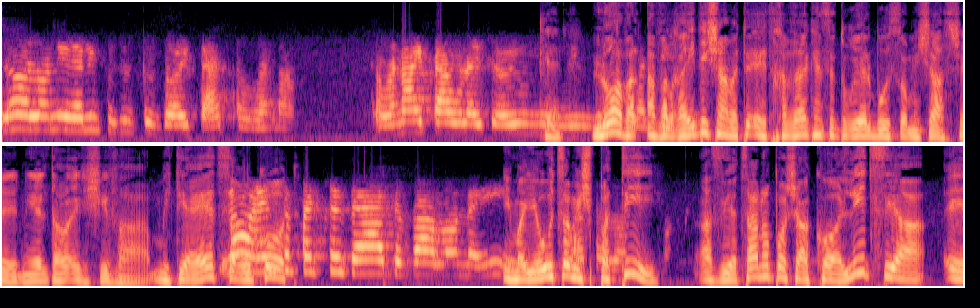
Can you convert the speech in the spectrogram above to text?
לא, לא נראה לי פשוט שזו הייתה הכוונה. הכוונה הייתה אולי שלא יהיו כן. נאומים לא, אבל. אבל ראיתי שם את, את חבר הכנסת אוריאל בוסו מש"ס, שניהל את הישיבה, מתייעץ לא, ארוכות אין ספק שזה היה דבר לא נעים. עם הייעוץ המשפטי. כזאת. אז יצאנו פה שהקואליציה אה,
